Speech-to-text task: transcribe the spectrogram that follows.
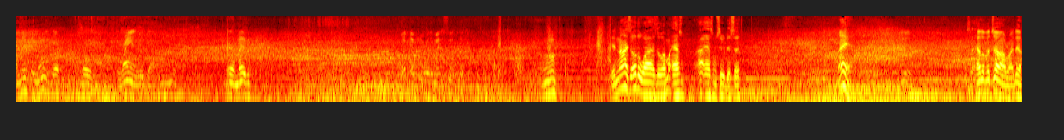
Unless they wanted so the rain leak out. I don't know. Yeah, maybe. That, that wouldn't really make sense. Mm. It's nice otherwise though. I'm gonna ask them. I'll ask them see what they say. Man, Yeah. it's a hell of a job right there.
